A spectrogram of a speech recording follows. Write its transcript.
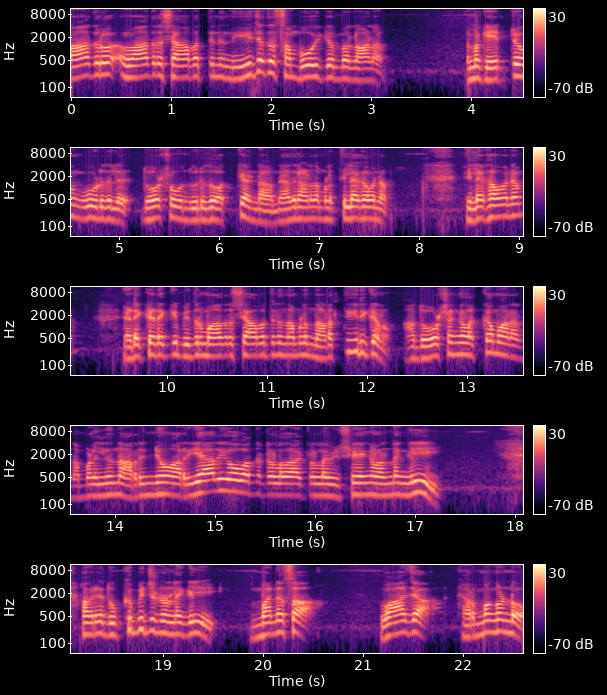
മാതൃ മാതൃശാപത്തിന് നീചത സംഭവിക്കുമ്പോഴാണ് നമുക്ക് ഏറ്റവും കൂടുതൽ ദോഷവും ദുരിതവും ഒക്കെ ഉണ്ടാകുന്നത്. അതിനാണ് നമ്മൾ തിലഹവനം തിലഹവനം ഇടയ്ക്കിടയ്ക്ക് പിതൃമാതൃശാപത്തിന് നമ്മൾ നടത്തിയിരിക്കണം. ആ ദോഷങ്ങളൊക്കെ മാറാൻ നമ്മളിൽ നിന്ന് അറിഞ്ഞോ അറിയാതെയോ വന്നിട്ടുള്ളതായിട്ടുള്ള വിഷയങ്ങളുണ്ടെങ്കിൽ അവരെ ദുഃഖിപ്പിച്ചിട്ടുണ്ടെങ്കിൽ മനസ്സ വാച കർമ്മം കൊണ്ടോ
